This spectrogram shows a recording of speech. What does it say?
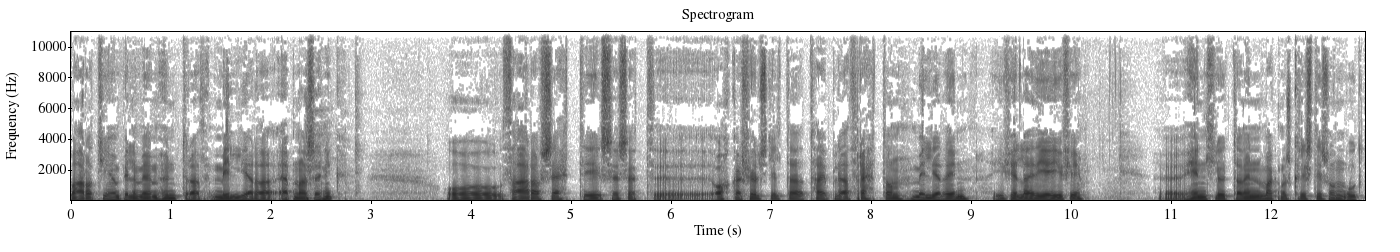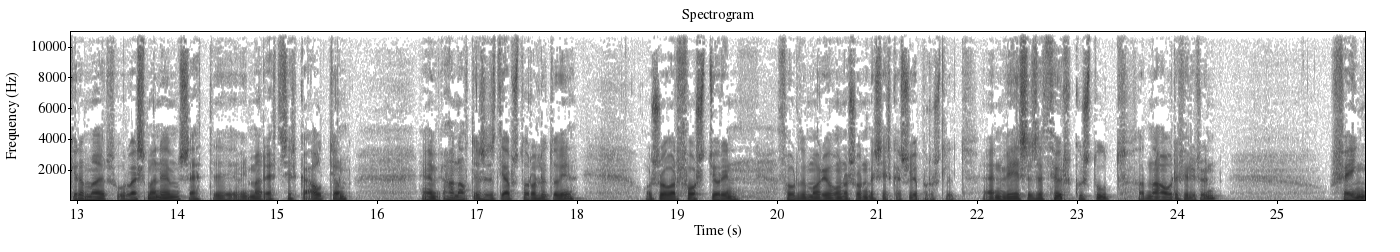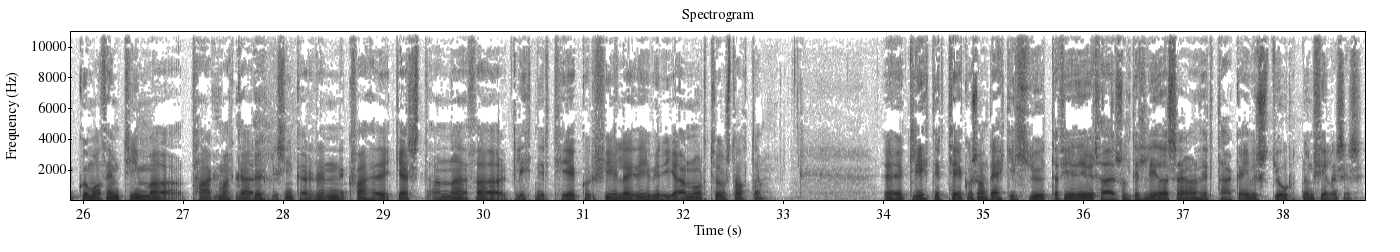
var á tíanbili með um 100 miljardar efnaðsækning og þar af setti sett, eh, okkar fjölskylda tæplega 13 miljardinn í félagið í EIFI. Eh, hinn hlutafinn Magnús Kristísson, útgjörðamæður úr Vestmannum, setti við maður rétt cirka átján. En hann átti þess að stjafstóra hlutu við. Og svo var fórstjórin Þórður Már Jóhannesson með cirka 7% hlut. En við þess að þurkust út þarna ári fyrir hrunn fengum á þeim tíma takmarkaðar upplýsingar í rauninni hvað hefði gerst annað það glitnir tekur félagið yfir í janúar 2008 Eh, Glitnir tekur samt ekki hlutafíð yfir, það er svolítið hliðasaga, þeir taka yfir stjórnun félagsins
